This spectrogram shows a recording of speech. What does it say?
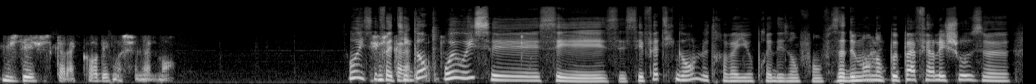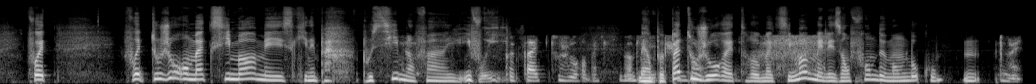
usée jusqu'à la corde émotionnellement. Oui, c'est fatigant. Oui, oui, c'est c'est fatigant le travail auprès des enfants. Ça demande, on peut pas faire les choses. Il euh, faut être faut être toujours au maximum, et ce qui n'est pas possible. Enfin, il faut. On peut pas être toujours au maximum. Mais on peut pas toujours être au maximum, mais les enfants demandent beaucoup. Mm. Oui.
